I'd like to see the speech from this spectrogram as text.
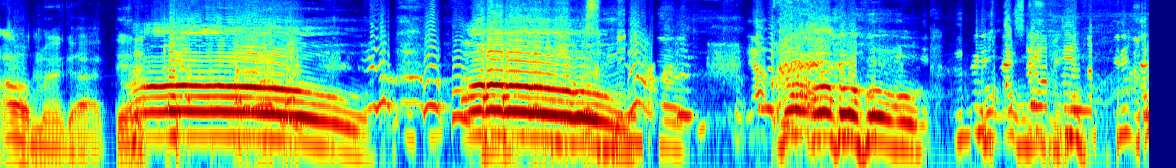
Oh my god! Damn. Oh, oh, oh. Finish that statement. Finish that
